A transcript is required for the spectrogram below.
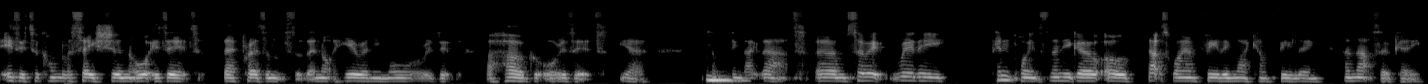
is it a conversation or is it their presence that they're not here anymore or is it a hug or is it yeah something mm. like that um, so it really pinpoints and then you go oh that's why i'm feeling like i'm feeling and that's okay.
